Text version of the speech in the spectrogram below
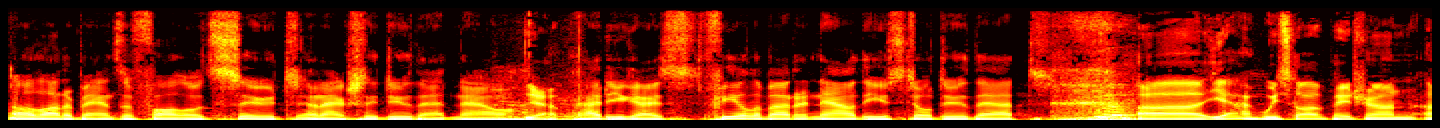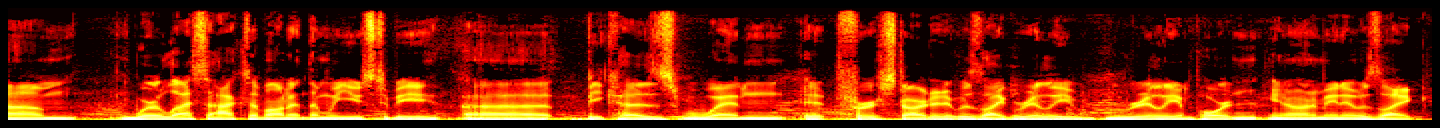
a lot of bands have followed suit and actually do that now. Yeah. How do you guys feel about it now? Do you still do that? Uh, yeah, we still have Patreon. Um, we're less active on it than we used to be uh, because when it first started, it was like really, really important. You know what I mean? It was like,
